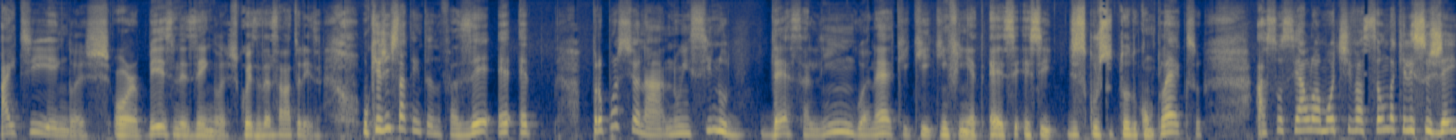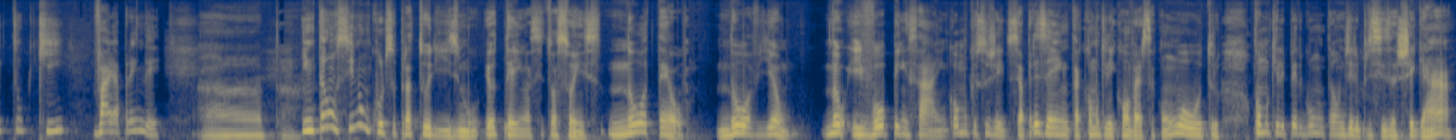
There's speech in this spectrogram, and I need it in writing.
IT English or Business English, coisa dessa natureza. O que a gente está tentando fazer é, é, proporcionar no ensino dessa língua, né, que, que, que enfim, é, é esse, esse discurso todo complexo, associá-lo à motivação daquele sujeito que vai aprender. Ah, tá. Então, se num curso para turismo eu tenho as situações no hotel, no avião, no, e vou pensar em como que o sujeito se apresenta, como que ele conversa com o outro, como que ele pergunta onde ele precisa chegar.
